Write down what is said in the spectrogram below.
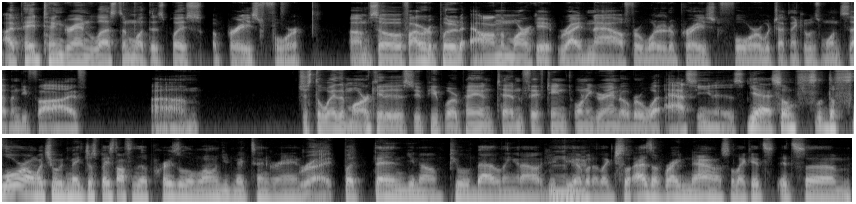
I paid ten grand less than what this place appraised for. Um, so if I were to put it on the market right now for what it appraised for, which I think it was one seventy five, um, just the way the market is, dude, people are paying 10, 15, 20 grand over what asking is. Yeah, so f- the floor on what you would make just based off of the appraisal alone, you'd make ten grand. Right. but then you know people battling it out you'd be Mhm. able to like so as of right now so like it's it's um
